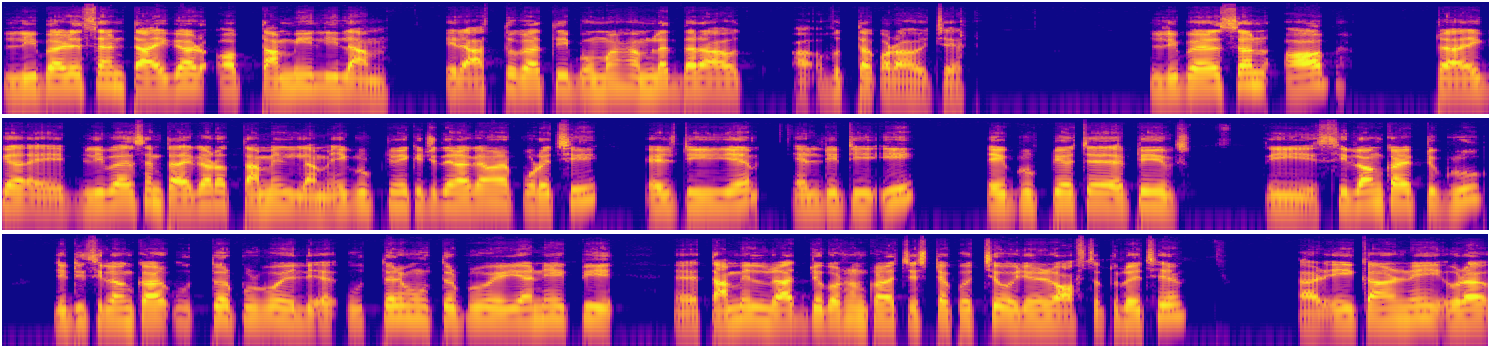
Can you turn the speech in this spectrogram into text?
liberation tiger of Tamil Eelam এর আত্মঘাতী বোমা হামলার দ্বারা হত্যা করা হয়েছে liberation of tiger liberation tiger of Tamil Eelam এই গ্রুপটি নিয়ে কিছুদিন আগে আমরা পড়েছি এলটিএ এলডিটিই E। এই গ্রুপটি হচ্ছে একটি শ্রীলঙ্কার একটি গ্রুপ যেটি শ্রীলঙ্কার উত্তর পূর্ব এলি- উত্তর এবং উত্তর পূর্ব এরিয়া নিয়ে একটি তামিল রাজ্য গঠন করার চেষ্টা করছে। ওই জন্য অস্ত্র তুলেছে। আর এই কারণেই ওরা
